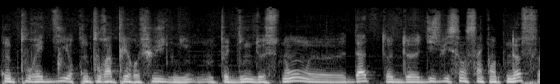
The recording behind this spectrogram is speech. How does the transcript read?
qu'on pourrait dire, qu'on pourrait appeler refuge, un peu digne de ce nom, date de 1859.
